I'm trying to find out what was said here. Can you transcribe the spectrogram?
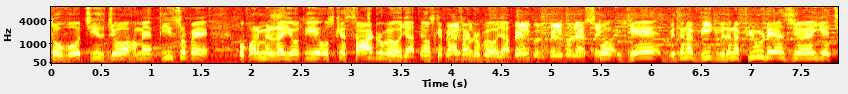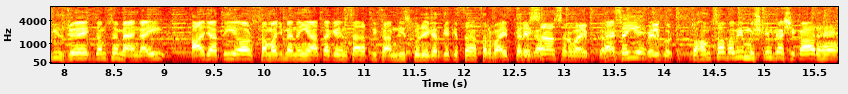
तो वो चीज़ जो हमें तीस रुपये ऊपर मिल रही होती है उसके साठ रुपये हो जाते हैं उसके पैंसठ रुपये हो जाते हैं। बिल्कुल बिल्कुल ऐसे तो ये within a week within a few days जो है ये चीज़ जो है एकदम से महँगाई आ जाती है और समझ में नहीं आता कि इंसान अपनी फैमिलीज़ को लेकर के किस तरह सर्वाइव करेगा। सर्वाइव कर ऐसा ही है। बिल्कुल। तो हम सब अभी मुश्किल का शिकार है।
